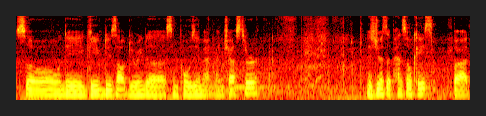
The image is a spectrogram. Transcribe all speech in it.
So they gave this out during the symposium at Manchester. It's just a pencil case, but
